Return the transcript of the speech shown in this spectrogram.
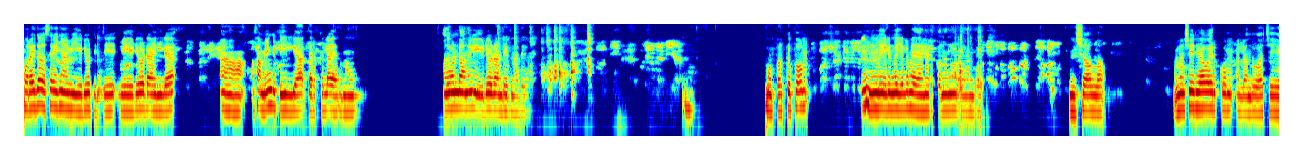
കുറെ ദിവസമായി ഞാൻ വീഡിയോ ഇട്ടിട്ട് വീഡിയോ ഇടാനില്ല. സമയം കിട്ടിയില്ല. തിരക്കിലായിരുന്നു. അതുകൊണ്ടാണ് വീഡിയോ ഇടാണ്ടിരുന്നത്. മൂപ്പർക്ക് ഇപ്പം ഉം, മേലും കൈയെല്ലാം വേദന എടുക്കുന്നെന്ന് പറയുന്നുണ്ട്. ഇൻഷാല്ല എല്ലാം ശരിയാവായിരിക്കും എല്ലാം ദുവാ ചെയ്യ.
